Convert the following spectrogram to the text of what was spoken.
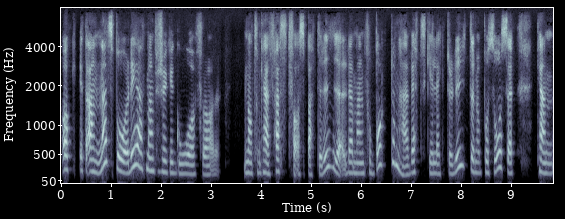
Och ett annat spår det är att man försöker gå för något som kallas fastfasbatterier där man får bort den här vätskeelektrolyten och på så sätt kan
